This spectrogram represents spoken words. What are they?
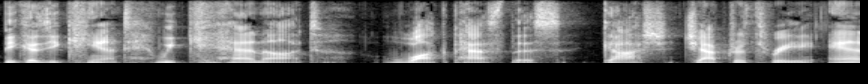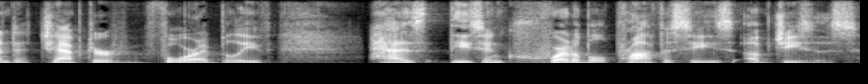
because you can't, we cannot walk past this. Gosh, chapter three and chapter four, I believe, has these incredible prophecies of Jesus.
